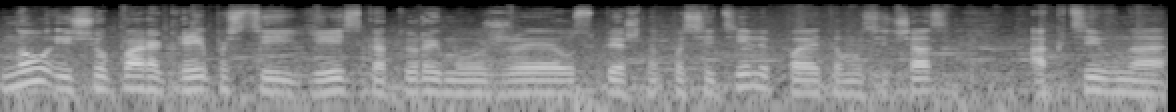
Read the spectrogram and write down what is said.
Ну, еще пара крепостей есть, которые мы уже успешно посетили, поэтому сейчас активно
